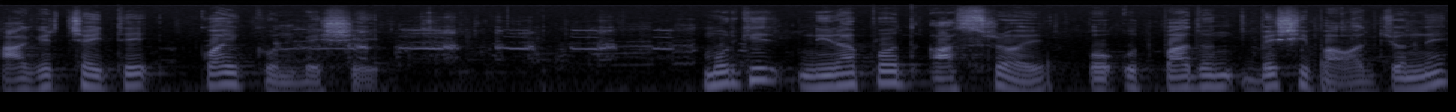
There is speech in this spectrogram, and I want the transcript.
আগের চাইতে কয়েক গুণ বেশি। মুরগির নিরাপদ আশ্রয় ও উৎপাদন বেশি পাওয়ার জন্যে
